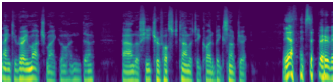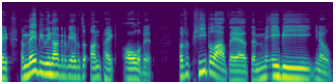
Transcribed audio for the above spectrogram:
Thank you very much michael and uh, uh, the future of hospitality quite a big subject. Yeah it's a very big and maybe we're not going to be able to unpack all of it but for people out there that maybe you know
